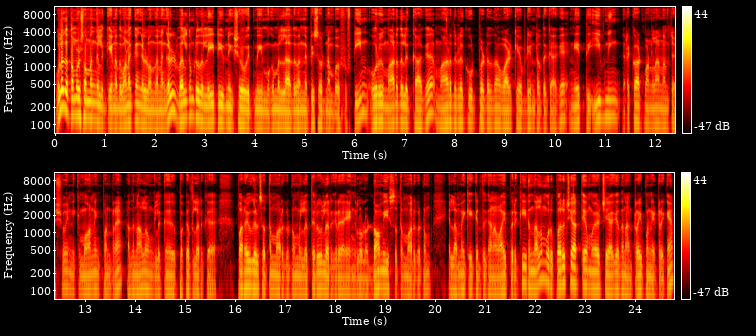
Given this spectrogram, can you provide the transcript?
உலக தமிழ் சொந்தங்களுக்கு எனது வணக்கங்கள் வந்தனங்கள். Welcome to the late evening show with me முகமில்லாதவன் எபிசோட் நம்பர் ஃபிஃப்டீன் ஒரு மாறுதலுக்காக மாறுதலுக்கு உட்பட்டது தான் வாழ்க்கை அப்படின்றதுக்காக நேற்று ஈவினிங் ரெக்கார்ட் பண்ணலாம்னு நினச்ச ஷோ இன்றைக்கி மார்னிங் பண்ணுறேன் அதனால் உங்களுக்கு பக்கத்தில் இருக்க பறவைகள் சத்தமாக இருக்கட்டும் இல்லை தெருவில் இருக்கிற எங்களோட டாமிஸ் சத்தமாக இருக்கட்டும் எல்லாமே கேட்குறதுக்கான வாய்ப்பு இருக்குது இருந்தாலும் ஒரு பரிச்சயார்த்திய முயற்சியாக இதை நான் ட்ரை பண்ணிகிட்ருக்கேன்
